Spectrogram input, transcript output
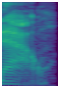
now.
